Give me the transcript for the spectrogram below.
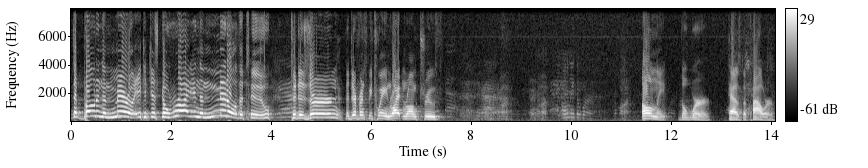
the bone and the marrow. It could just go right in the middle of the two to discern the difference between right and wrong truth. Only the Word. Only the Word has the power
